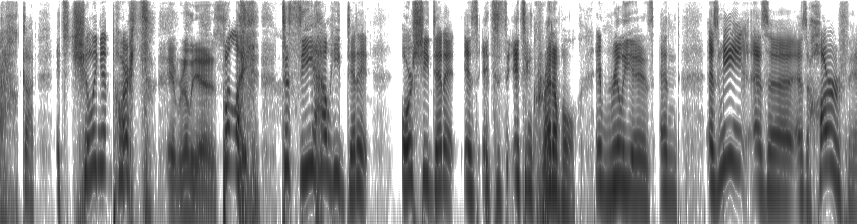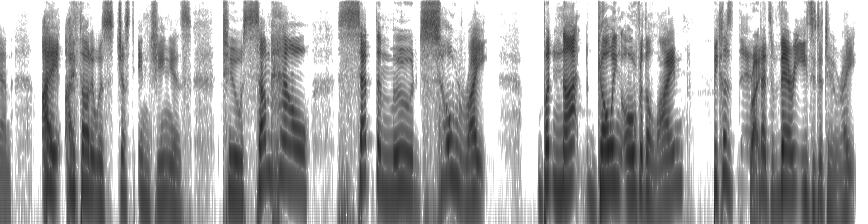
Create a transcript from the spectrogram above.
oh god, it's chilling at parts. It really is. But like to see how he did it or she did it is it's it's incredible. It really is. And as me as a as a horror fan, I I thought it was just ingenious to somehow set the mood so right but not going over the line because th- Right. that's very easy to do, right?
